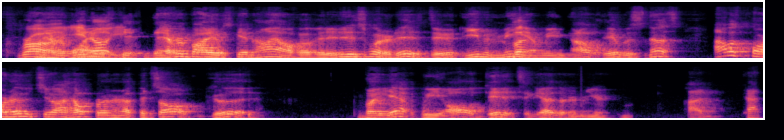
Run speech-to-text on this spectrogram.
And Bro, everybody you know, was get- everybody was getting high off of it. It is what it is, dude. Even me, But- I mean, I, it was nuts. I was part of it too. I helped run it up. It's all good, but yeah, we all did it together. And you're, I at,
